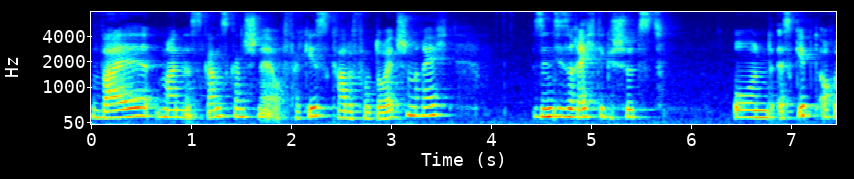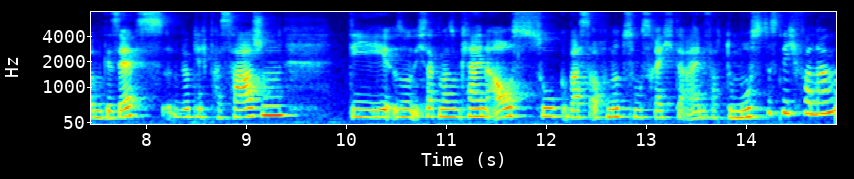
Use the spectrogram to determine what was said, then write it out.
weil man es ganz, ganz schnell auch vergisst, gerade vor deutschem Recht, sind diese Rechte geschützt. Und es gibt auch im Gesetz wirklich Passagen, die, so, ich sag mal, so einen kleinen Auszug, was auch Nutzungsrechte einfach, du musst es nicht verlangen,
